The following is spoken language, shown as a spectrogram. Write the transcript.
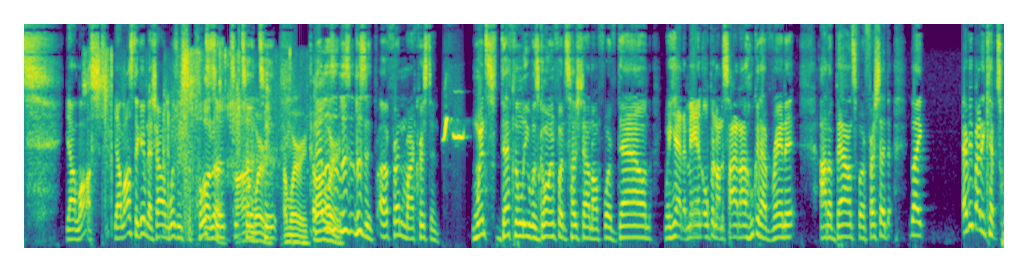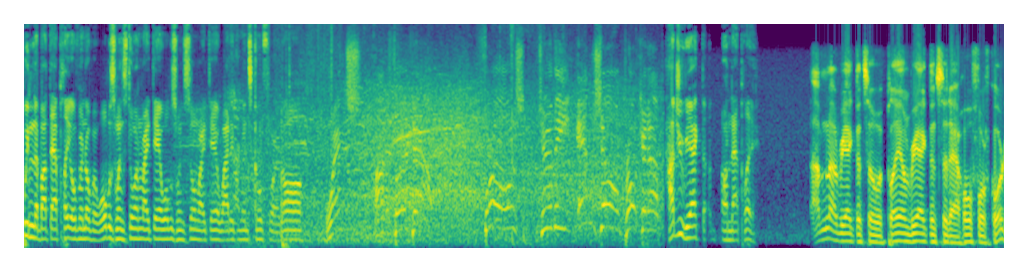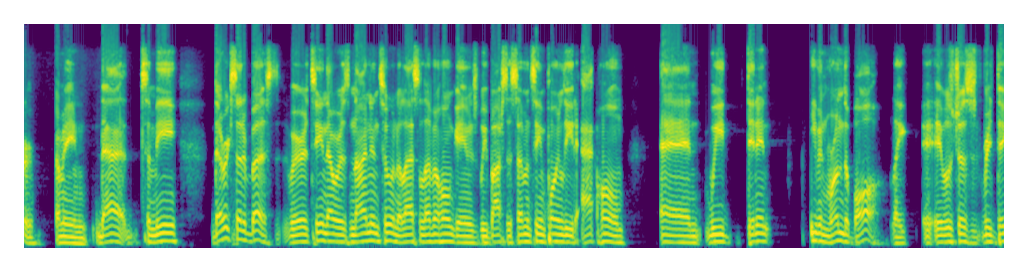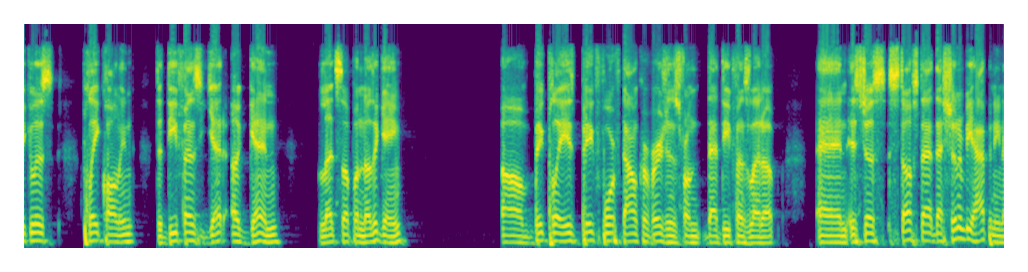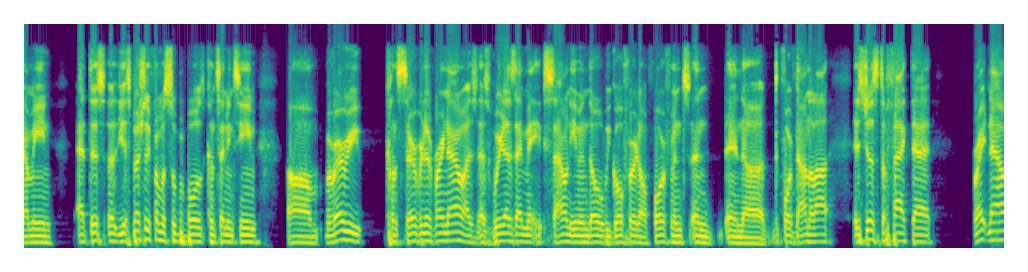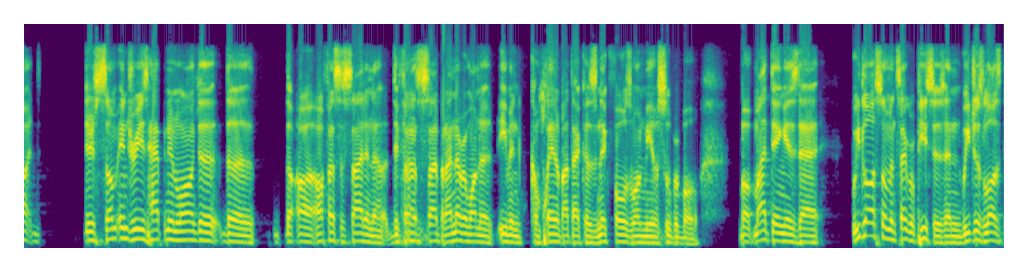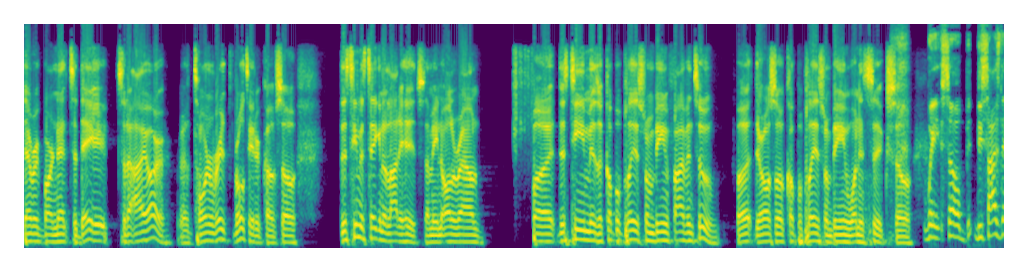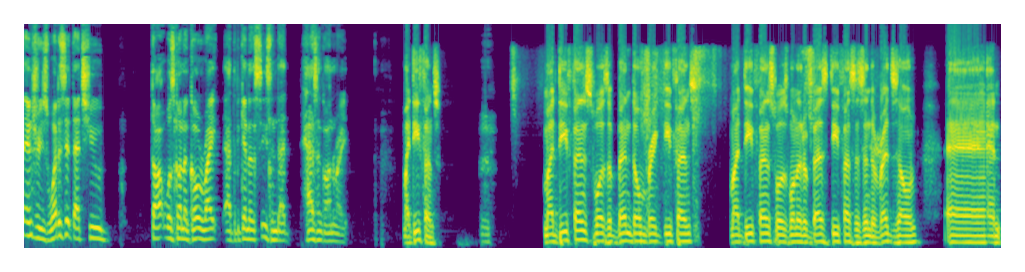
y'all lost. Y'all lost the game that y'all wasn't Oh supposed no, to. to, to I'm worried. to- I'm worried. Man, I'm listen, worried. listen, listen. A friend of mine, Kristen, Wentz definitely was going for the touchdown on fourth down when he had a man open on the sideline who could have ran it out of bounds for a fresh set. Like everybody kept tweeting about that play over and over. What was Wentz doing right there? What was Wentz doing right there? Why did Wentz go for it all? Wentz on third down. Throws to the end zone. Broken up. How'd you react on that play? I'm not reacting to a play. I'm reacting to that whole fourth quarter. I mean, that to me, Derek said it best. We're a team that was nine and two in the last 11 home games. We botched a 17 point lead at home, and we didn't even run the ball. Like it, it was just ridiculous play calling. The defense yet again lets up another game. Um, big plays, big fourth down conversions from that defense let up and it's just stuff that that shouldn't be happening. I mean, at this, uh, especially from a Super Bowl contending team, um, we're very conservative right now. As as weird as that may sound, even though we go for it on fourth and and and uh, fourth down a lot, it's just the fact that right now there's some injuries happening along the the the uh, offensive side and the defensive side, but I never want to even complain about that because Nick Foles won me a Super Bowl. But my thing is that we lost some integral pieces, and we just lost Derek Barnett today to the IR, a torn rotator cuff. So this team is taking a lot of hits. I mean, all around. But this team is a couple plays from being five and two, but they're also a couple plays from being one and six. So Wait, so b- besides the injuries, what is it that you thought was going to go right at the beginning of the season that hasn't gone right? my defense. Hmm. My defense was a bend don't break defense. My defense was one of the best defenses in the red zone, and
